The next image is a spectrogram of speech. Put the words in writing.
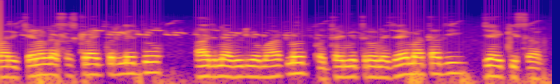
મારી ચેનલને સબસ્ક્રાઈબ કરી લેજો. આજના વિડીયોમાં આટલો જ. બધા મિત્રોને જય માતાજી, જય કિસાન.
